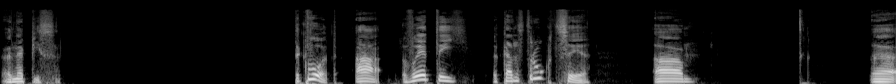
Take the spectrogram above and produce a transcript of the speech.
написаны. Так вот, а в этой конструкции а, а,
